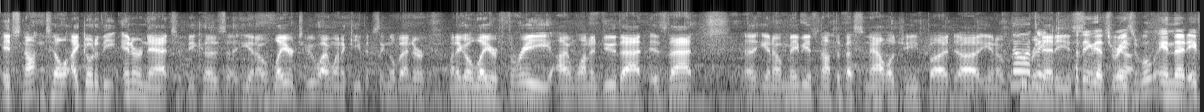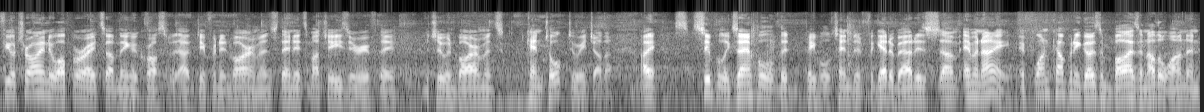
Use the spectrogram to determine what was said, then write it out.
it's not until I go to the internet because, uh, you know, layer two, I want to keep it single vendor. When I go layer three, I want to do that. Is that, uh, you know, maybe it's not the best analogy, but, uh, you know, no, Kubernetes. I think, I think that's yeah. reasonable in that if you're trying to operate something across uh, different environments, then it's much easier if the, the two environments can talk to each other. A simple example that people tend to forget about is um, M&A. If one company goes and buys another one, and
